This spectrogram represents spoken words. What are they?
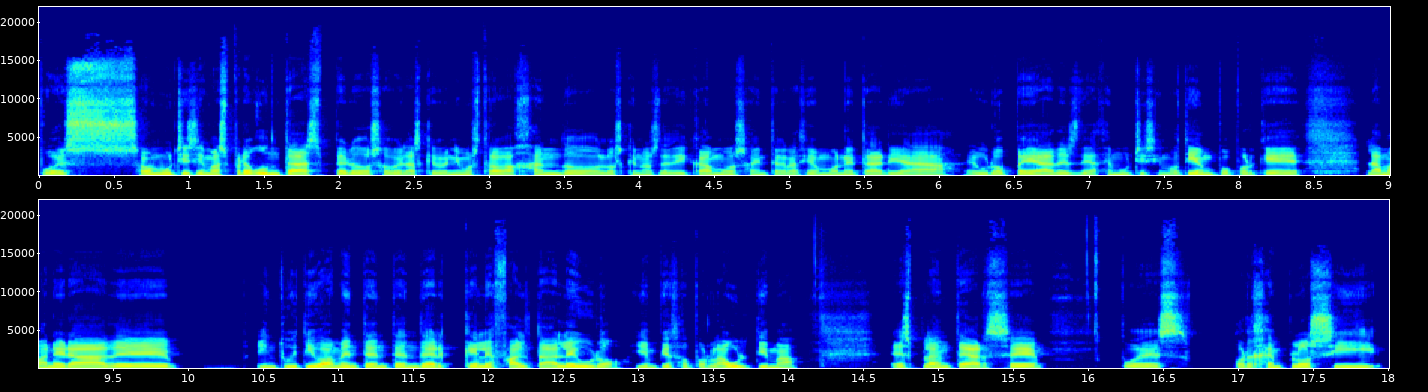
Pues son muchísimas preguntas, pero sobre las que venimos trabajando los que nos dedicamos a integración monetaria europea desde hace muchísimo tiempo, porque la manera de intuitivamente entender qué le falta al euro, y empiezo por la última, es plantearse, pues, por ejemplo, si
